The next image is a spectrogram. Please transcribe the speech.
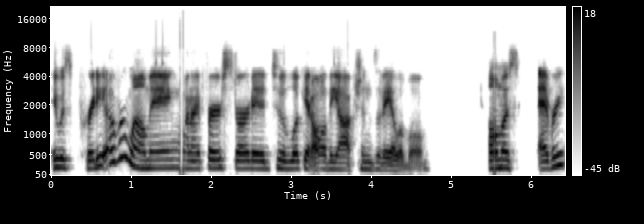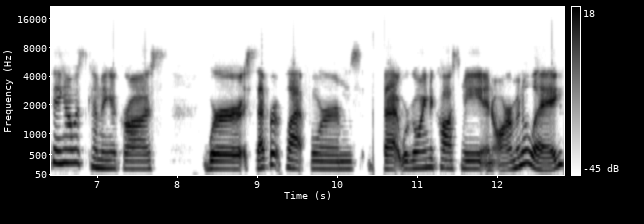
it was pretty overwhelming when I first started to look at all the options available. Almost everything I was coming across were separate platforms that were going to cost me an arm and a leg,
